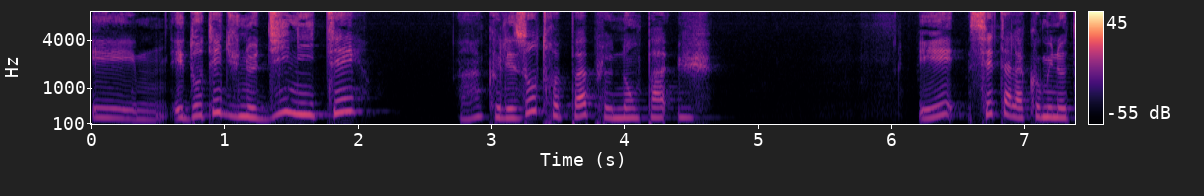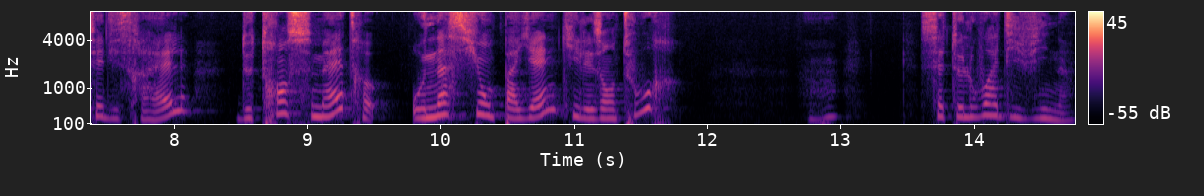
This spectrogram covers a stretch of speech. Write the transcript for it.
est, doté d'une dignité hein, que les autres peuples n'ont pas eue. Et c'est à la communauté d'Israël de transmettre aux nations païennes qui les entourent hein, cette loi divine.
